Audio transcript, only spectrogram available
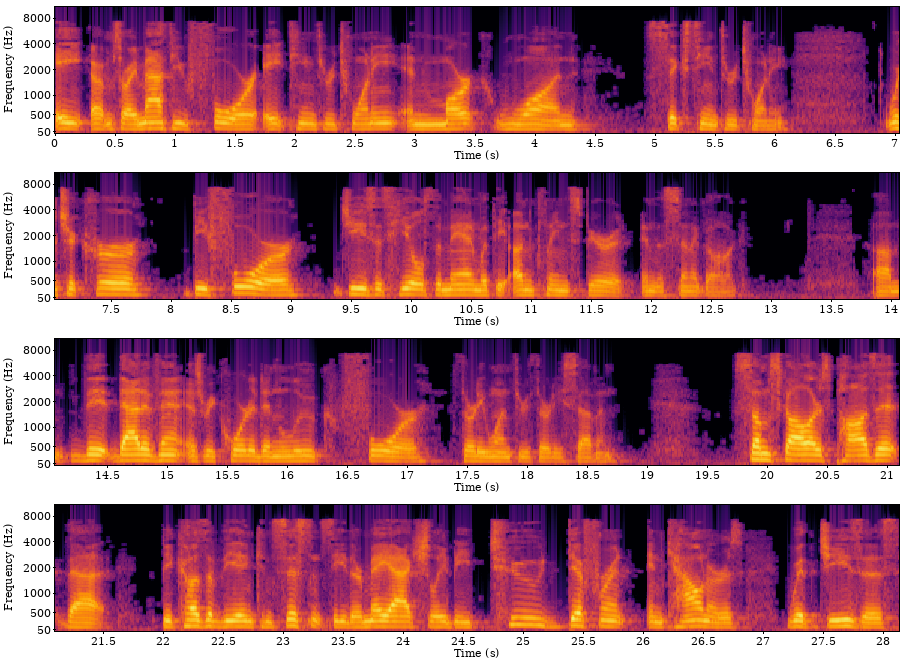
8, I'm sorry, Matthew 4, 18 through 20, and Mark 1, 16 through 20, which occur before Jesus heals the man with the unclean spirit in the synagogue. Um, the, that event is recorded in Luke 4 31 through 37. Some scholars posit that because of the inconsistency, there may actually be two different encounters with Jesus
